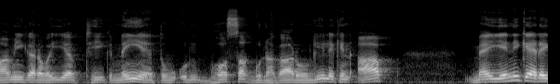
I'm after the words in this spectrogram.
مامی کا رویہ ٹھیک نہیں ہے تو ان بہت سخت گناہ گار ہوں گی لیکن آپ میں یہ نہیں کہہ رہی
